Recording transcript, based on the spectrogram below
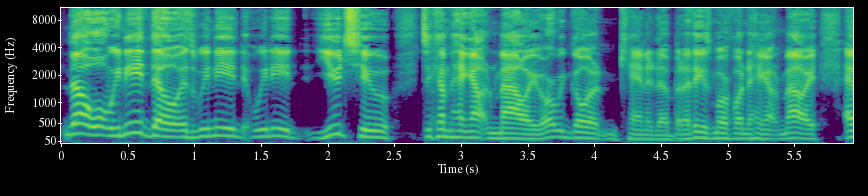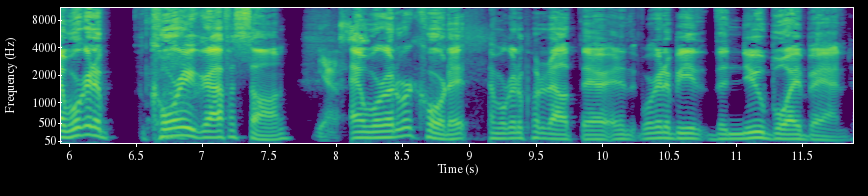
No, what we need though is we need we need you two to come hang out in Maui, or we go out in Canada. But I think it's more fun to hang out in Maui, and we're gonna choreograph a song. Yes, and we're gonna record it, and we're gonna put it out there, and we're gonna be the new boy band.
